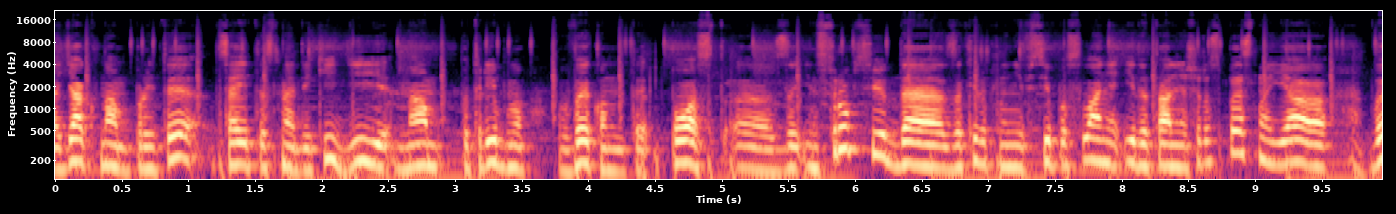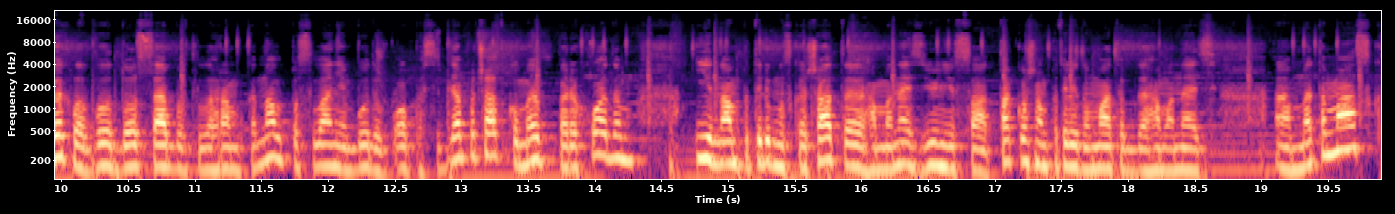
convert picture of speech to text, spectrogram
як нам пройти цей тестнет, які дії нам потрібно виконати. Пост е, з інструкцією, де закріплені всі посилання і детальніше розписано. Я виклав до себе в телеграм-канал. Посилання буде в описі. Для початку ми переходимо і нам потрібно скачати гаманець Unisat. Також нам потрібно мати буде гаманець е, Metamask.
